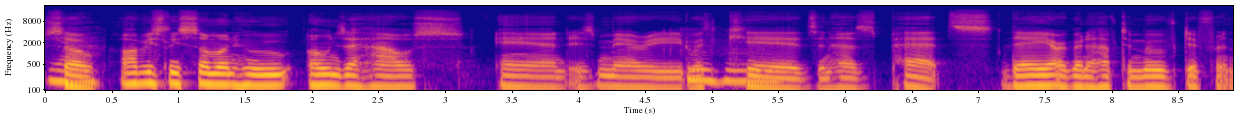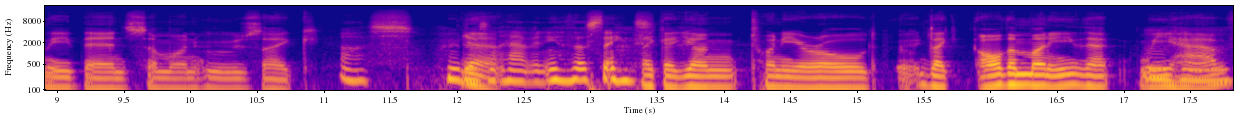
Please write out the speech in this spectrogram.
Yeah. So, obviously, someone who owns a house and is married with Mhm. kids and has pets, they are going to have to move differently than someone who's like Us, who Yeah. doesn't have any of those things. like a young 20 year old like all the money that we Mhm. have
